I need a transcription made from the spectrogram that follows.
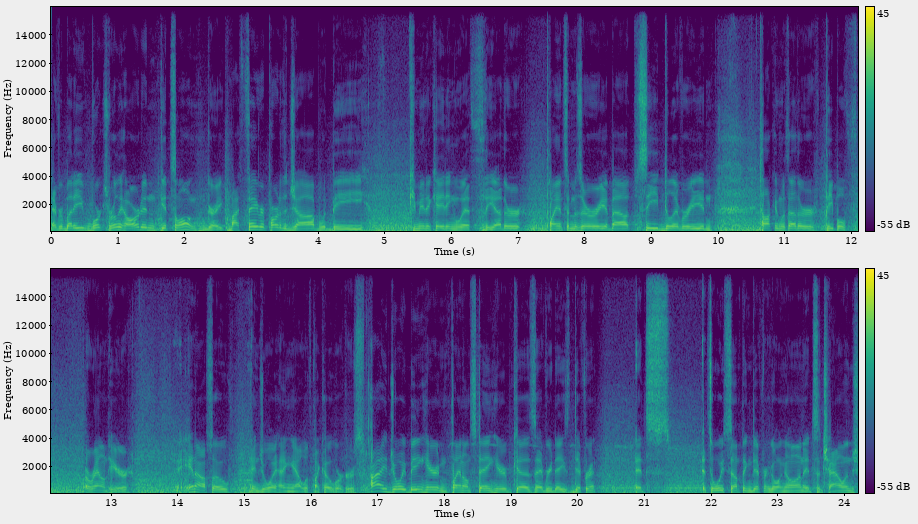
everybody works really hard and gets along great. My favorite part of the job would be communicating with the other plants in Missouri about seed delivery and talking with other people around here and I also enjoy hanging out with my coworkers. I enjoy being here and plan on staying here because every day is different. It's it's always something different going on. It's a challenge.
